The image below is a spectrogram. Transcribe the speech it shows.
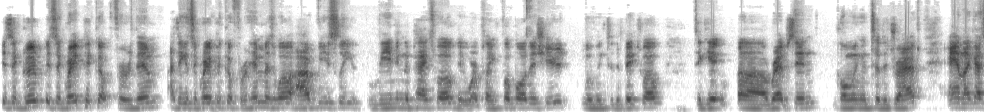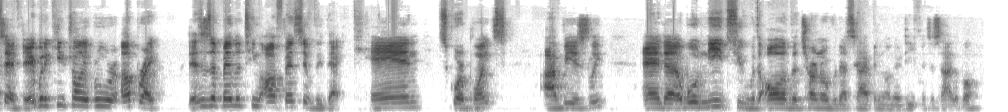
it's a good it's a great pickup for them. I think it's a great pickup for him as well. Obviously, leaving the Pac-12, they were playing football this year, moving to the Big 12 to get uh, reps in going into the draft. And like I said, if they're able to keep Charlie Brewer upright, this is a Baylor team offensively that can score points, obviously, and uh, will need to with all of the turnover that's happening on their defensive side of the ball.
